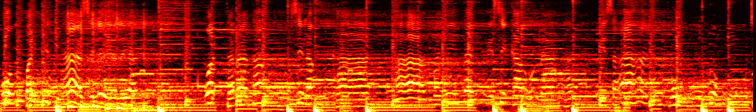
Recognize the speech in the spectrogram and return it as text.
พวงปัญญาสิเลือเลือนวัฒนธรรมสิลำขาหากไม่นั่งสิเข้าหนาอีสานมุ่งมุ่งเฉ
